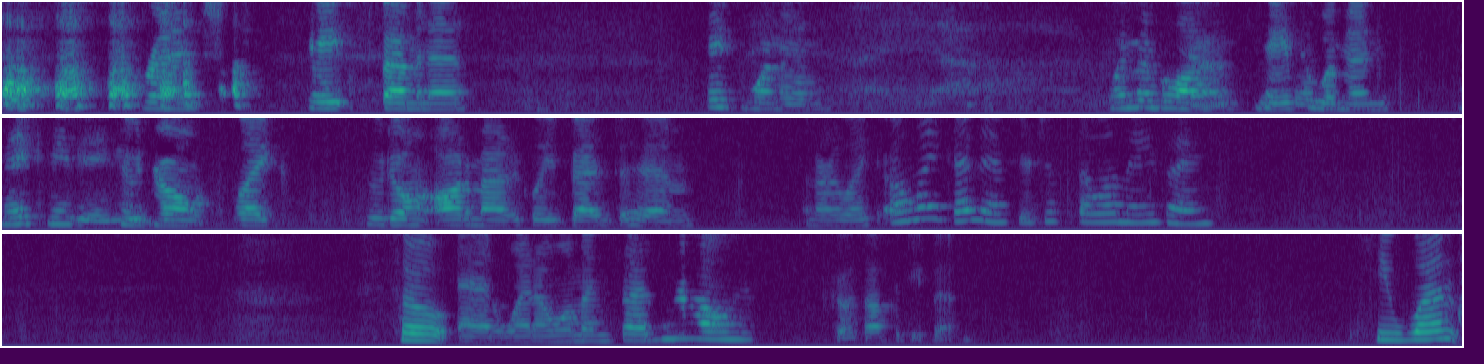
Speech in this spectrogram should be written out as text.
French. Hates feminists. Hates women. Women belong Yeah, in hates kitchen. women Make me babies. who don't, like, who don't automatically bend to him and are like, oh my goodness, you're just so amazing. so And when a woman says no, it goes off the deep end. He went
